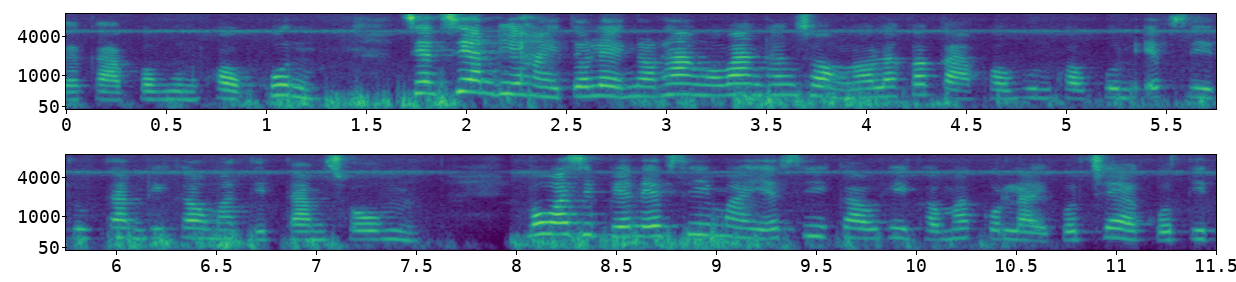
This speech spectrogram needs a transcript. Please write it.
ก็กราบขอบคุณขอบคุณเซียนเซียนที่ให้ตัวเลขแนวทางมาว่างทั้งช่องเนาะแล้วก็กราบขอบคุณขอบคุณ FC ทุกท่านที่เข้ามาติดตามชมเมื่อว่าสิเป็น FC ใหม่ FC เก่าที่เขามากดไลค์กดแชร์กดติด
